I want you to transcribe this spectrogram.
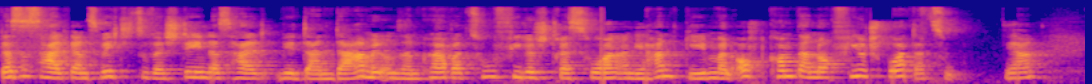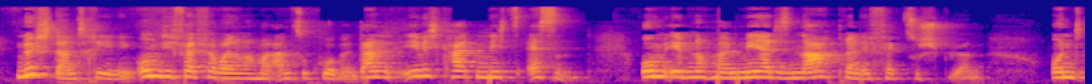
das ist halt ganz wichtig zu verstehen, dass halt wir dann damit unserem Körper zu viele Stressoren an die Hand geben, weil oft kommt dann noch viel Sport dazu. Ja, nüchtern Training, um die Fettverbrennung nochmal anzukurbeln. Dann Ewigkeiten nichts essen, um eben nochmal mehr diesen Nachbrenneffekt zu spüren. Und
